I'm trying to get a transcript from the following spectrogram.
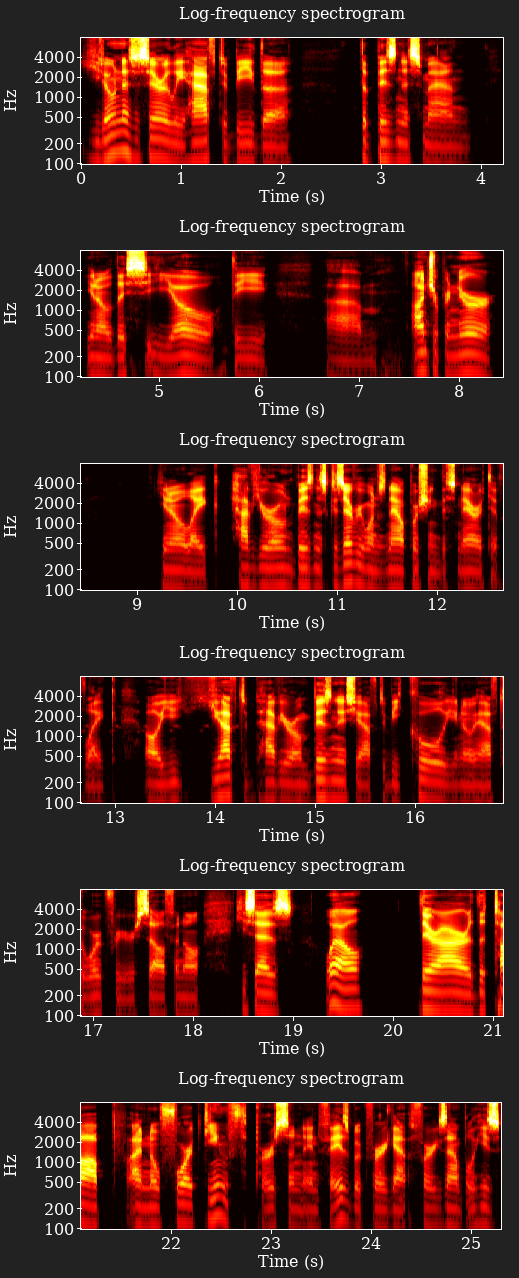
you don't necessarily have to be the the businessman, you know, the CEO, the um, entrepreneur, you know, like have your own business because everyone's now pushing this narrative, like, oh, you you have to have your own business, you have to be cool, you know, you have to work for yourself and all. He says, well, there are the top, I don't know, 14th person in Facebook, for for example. He's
